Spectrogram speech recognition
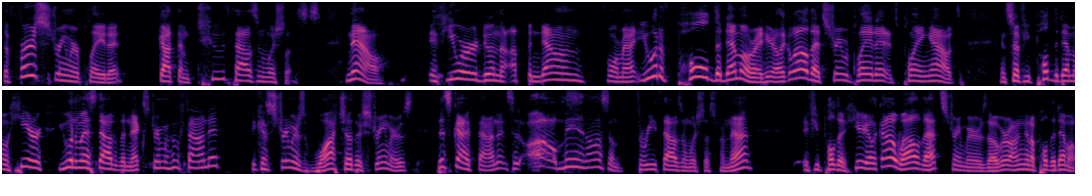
The first streamer played it, got them 2,000 wish lists. Now, if you were doing the up and down format, you would have pulled the demo right here. Like, well, that streamer played it, it's playing out. And so if you pulled the demo here, you would have missed out of the next streamer who found it because streamers watch other streamers. This guy found it and said, Oh man, awesome. 3,000 wish lists from that. If you pulled it here, you're like, Oh, well, that streamer is over. I'm going to pull the demo.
